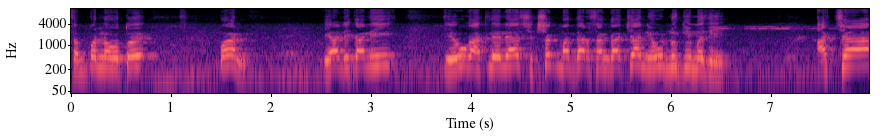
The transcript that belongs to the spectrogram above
संपन्न होतो आहे पण या ठिकाणी येऊ घातलेल्या शिक्षक मतदारसंघाच्या निवडणुकीमध्ये आजच्या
